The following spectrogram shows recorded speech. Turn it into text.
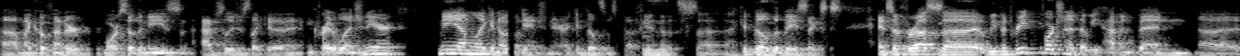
uh, my co-founder more so than me is absolutely just like an incredible engineer. Me, I'm like an okay engineer. I can build some stuff. You know, mm-hmm. it's uh, I can build the basics. And so for us, uh, we've been pretty fortunate that we haven't been uh,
